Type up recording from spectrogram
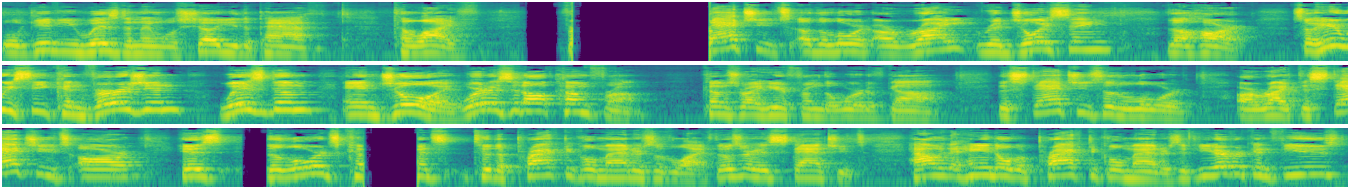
will give you wisdom and will show you the path to life. For statutes of the Lord are right, rejoicing the heart. So here we see conversion, wisdom, and joy. Where does it all come from? Comes right here from the Word of God. The statutes of the Lord are right. The statutes are his the Lord's to the practical matters of life. Those are his statutes. How to handle the practical matters. If you're ever confused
